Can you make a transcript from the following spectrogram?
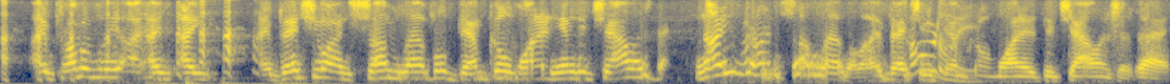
I probably, I, I, I bet you on some level, Demko wanted him to challenge that. Not even on some level, I bet Totally. you Demko wanted to challenge that.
